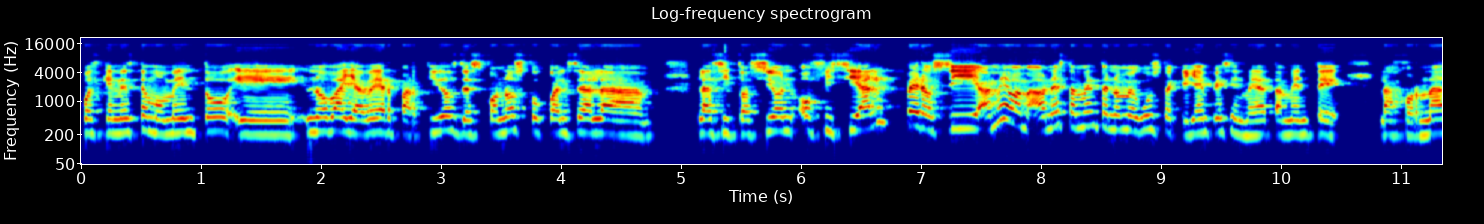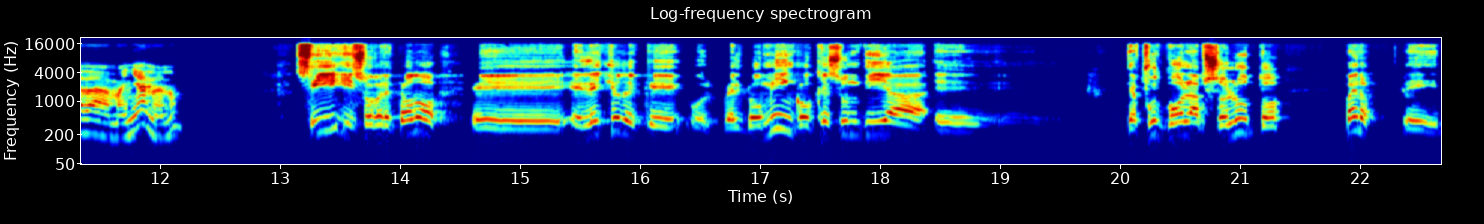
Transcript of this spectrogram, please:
pues que en este momento eh, no vaya a haber partidos, desconozco cuál sea la, la situación oficial, pero sí, a mí honestamente no me gusta que ya empiece inmediatamente la jornada mañana, ¿no? Sí, y sobre todo eh, el hecho de que el domingo, que es un día eh, de fútbol absoluto, bueno, eh,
